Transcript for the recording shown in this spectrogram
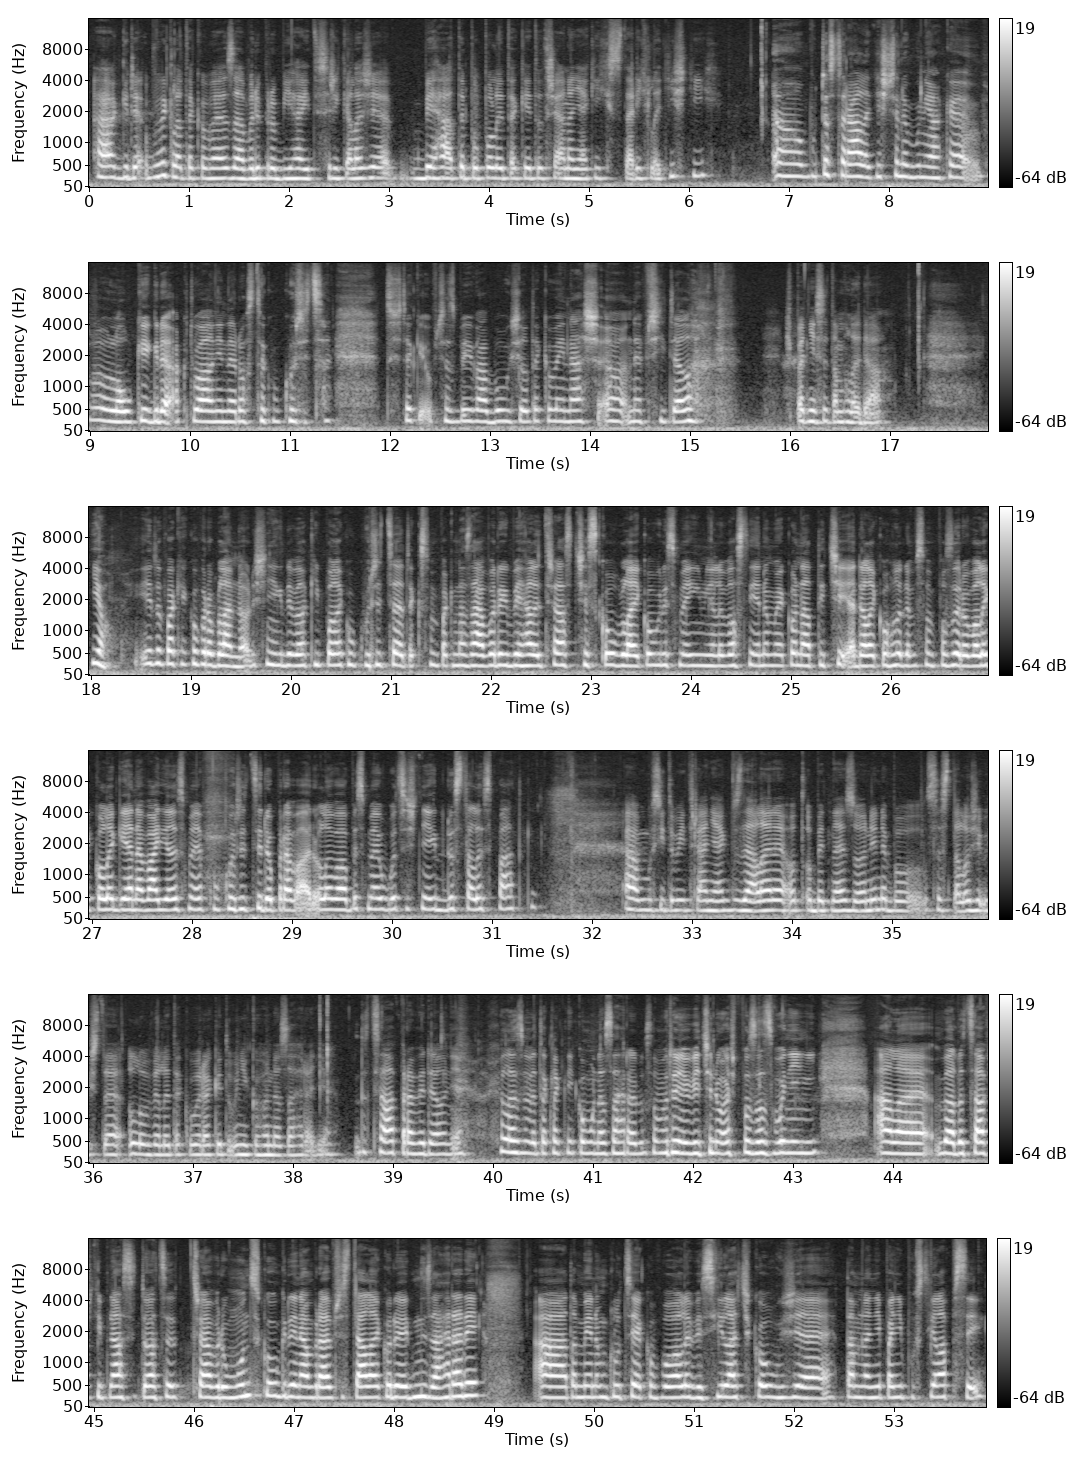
A kde obvykle takové závody probíhají? Ty jsi říkala, že běháte po poli, tak je to třeba na nějakých starých letištích? Uh, buď to stará letiště nebo nějaké louky, kde aktuálně neroste kukuřice, což taky občas bývá bohužel takový náš uh, nepřítel. Špatně se tam hledá. Jo, je to pak jako problém, no. Když je někdy velký pole kukuřice, tak jsme pak na závodech běhali třeba s českou vlajkou, kdy jsme ji měli vlastně jenom jako na tyči a dalekohledem jsme pozorovali kolegy a naváděli jsme je v kukuřici doprava a doleva, aby jsme je vůbec ještě někdy dostali zpátky. A musí to být třeba nějak vzdálené od obytné zóny, nebo se stalo, že už jste lovili takovou raketu u někoho na zahradě? Docela pravidelně. Lezme takhle k někomu na zahradu, samozřejmě většinou až po zazvonění, ale byla docela vtipná situace třeba v Rumunsku, kdy nám právě přistála jako do jedné zahrady a tam jenom kluci jako volali vysílačkou, že tam na ně paní pustila psy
